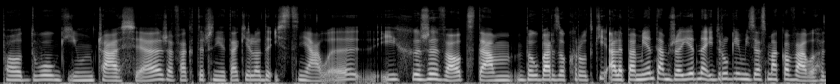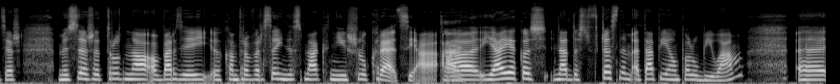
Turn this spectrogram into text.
po długim czasie, że faktycznie takie lody istniały. Ich żywot tam był bardzo krótki, ale pamiętam, że jedne i drugie mi zasmakowały, chociaż myślę, że trudno o bardziej kontrowersyjny smak niż lukrecja. Tak. A ja jakoś na dość wczesnym etapie ją polubiłam. E,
